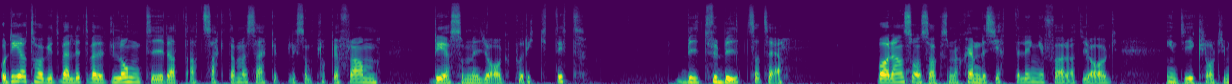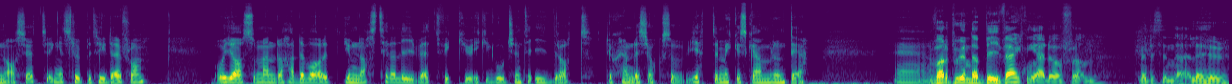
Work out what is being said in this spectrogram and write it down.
Och det har tagit väldigt, väldigt lång tid att, att sakta men säkert liksom plocka fram det som är jag på riktigt. Bit för bit så att säga. Bara en sån sak som jag skämdes jättelänge för att jag inte gick klart gymnasiet, inget slutbetyg därifrån. Och jag som ändå hade varit gymnast hela livet fick ju icke godkänt i idrott. Det skämdes jag också jättemycket skam runt det. Eh. Var det på grund av biverkningar då från mediciner, eller hur?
